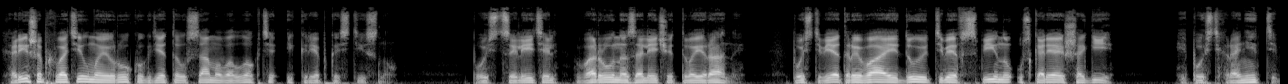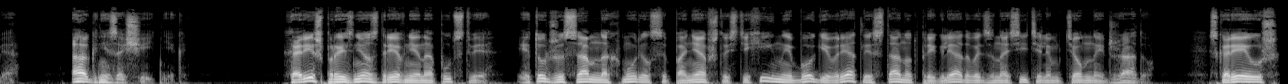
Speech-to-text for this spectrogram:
Хариш обхватил мою руку где-то у самого локтя и крепко стиснул. Пусть целитель Варуна залечит твои раны. Пусть ветры Ваи дуют тебе в спину, ускоряя шаги. И пусть хранит тебя огнезащитник. Хариш произнес древнее напутствие и тут же сам нахмурился, поняв, что стихийные боги вряд ли станут приглядывать за носителем темной джаду. Скорее уж,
